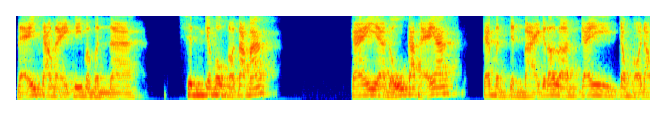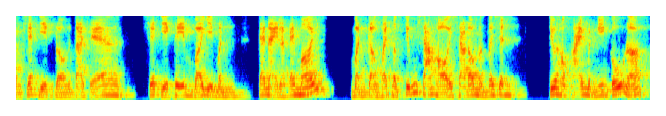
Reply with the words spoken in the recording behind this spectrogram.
Để sau này khi mà mình à, xin cái môn nội tâm á cái à, đủ cá thể á cái mình trình bày cái đó lên cái trong hội đồng xét duyệt rồi người ta sẽ xét duyệt thêm. Bởi vì mình cái này là cái mới mình cần phải thực chứng xã hội sau đó mình mới xin. Chứ không phải mình nghiên cứu nữa.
